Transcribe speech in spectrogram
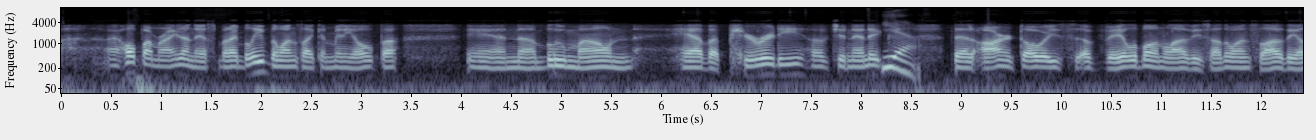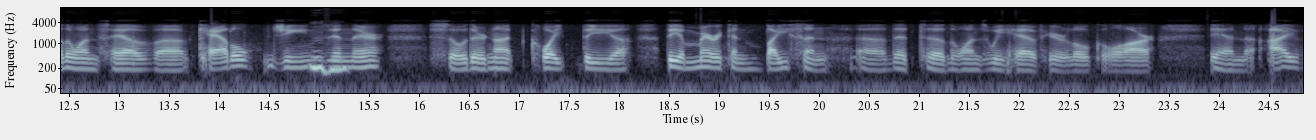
I hope I'm right on this, but I believe the ones like in Minneopa and uh, Blue Mountain have a purity of genetics Yeah. that aren't always available in a lot of these other ones. A lot of the other ones have uh, cattle genes in there, so they're not quite the uh, the American bison uh, that uh, the ones we have here local are. And I,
